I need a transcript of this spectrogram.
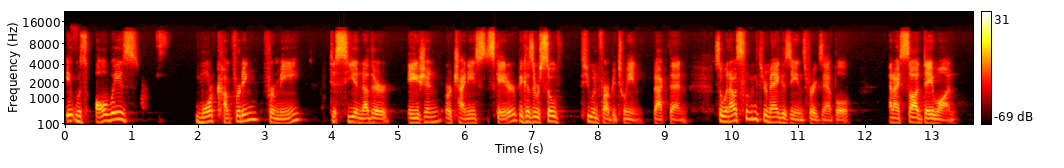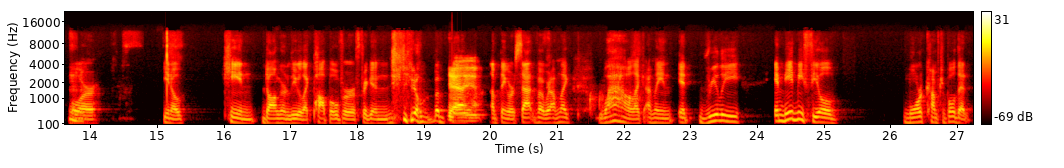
it was always more comforting for me to see another Asian or Chinese skater because there were so few and far between back then. So when I was flipping through magazines, for example, and I saw Daewon mm-hmm. or, you know, Keen, Donger, and Liu like pop over friggin', you know, yeah, yeah. something or Satva, where I'm like, wow, like, I mean, it really, it made me feel more comfortable that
